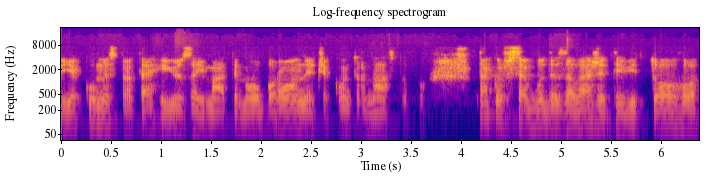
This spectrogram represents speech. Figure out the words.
яку ми стратегію займатиме оборони чи контрнаступу. Також все буде залежати від того,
